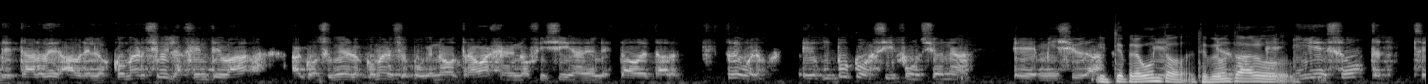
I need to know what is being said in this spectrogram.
de tarde abren los comercios y la gente va a consumir en los comercios porque no trabajan en oficina en el estado de tarde. Entonces, bueno, eh, un poco así funciona eh, mi ciudad. Y te pregunto, te pregunto algo. y eso, sí.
